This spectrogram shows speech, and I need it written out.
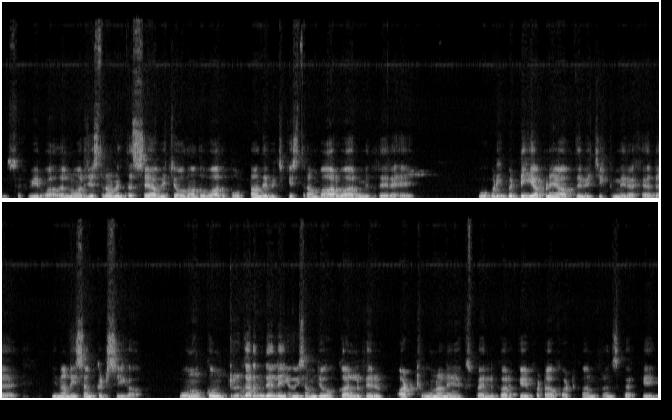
ਸੁਖਵੀਰ ਬਾਦਲ ਨੂੰ। ਔਰ ਜਿਸ ਤਰ੍ਹਾਂ ਉਹਨੇ ਦੱਸਿਆ ਵੀ 14 ਤੋਂ ਬਾਅਦ ਵੋਟਾਂ ਦੇ ਵਿੱਚ ਕਿਸ ਤਰ੍ਹਾਂ ਬਾਰ-ਬਾਰ ਮਿਲਦੇ ਰਹੇ, ਉਹ ਬੜੀ ਵੱਡੀ ਆਪਣੇ ਆਪ ਦੇ ਵਿੱਚ ਇੱਕ ਮੇਰਾ ਖਿਆਲ ਹੈ, ਇਹਨਾਂ ਲਈ ਸੰਕਟ ਸੀਗਾ। ਉਹਨੂੰ ਕਾਊਂਟਰ ਕਰਨ ਦੇ ਲਈ ਵੀ ਸਮਝੋ ਕੱਲ ਫਿਰ 8 ਉਹਨਾਂ ਨੇ ਐਕਸਪੈਲ ਕਰਕੇ, ਫਟਾਫਟ ਕਾਨਫਰੰਸ ਕਰਕੇ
